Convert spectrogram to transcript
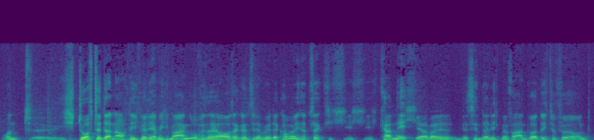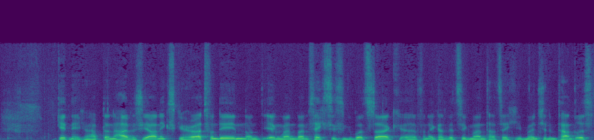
Und äh, ich durfte dann auch nicht mehr, die haben mich immer angerufen und gesagt, Herr Hauser, können Sie dann wieder kommen? Ich habe gesagt, ich, ich, ich kann nicht, ja, weil wir sind da nicht mehr verantwortlich dafür und geht nicht. Und habe dann ein halbes Jahr nichts gehört von denen und irgendwann beim 60. Geburtstag äh, von Eckhard Witzigmann, tatsächlich in München im Tantris,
